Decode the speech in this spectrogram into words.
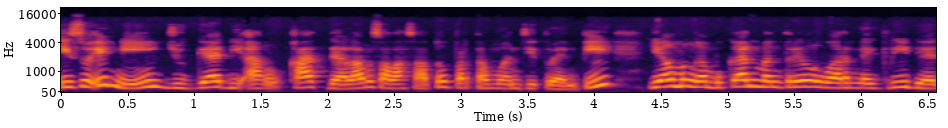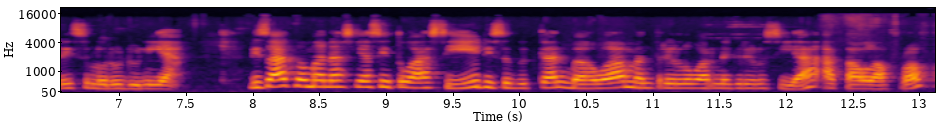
Isu ini juga diangkat dalam salah satu pertemuan G20 yang menggabungkan menteri luar negeri dari seluruh dunia. Di saat memanasnya situasi, disebutkan bahwa Menteri Luar Negeri Rusia atau Lavrov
